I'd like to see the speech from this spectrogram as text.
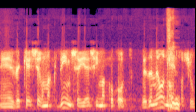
אה, וקשר מקדים שיש עם הכוחות וזה מאוד כן. מאוד חשוב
